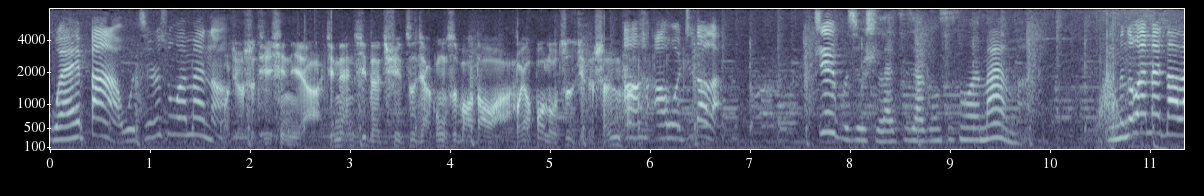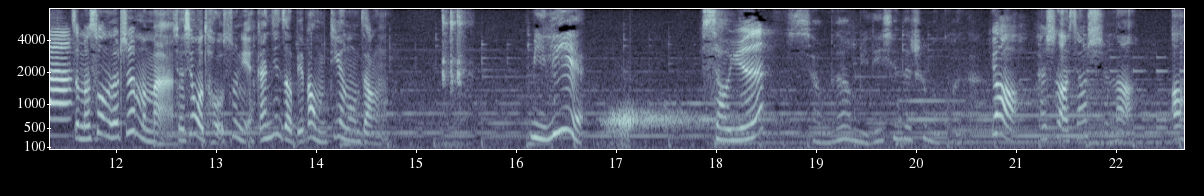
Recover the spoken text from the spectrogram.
喂，爸，我急着送外卖呢。我就是提醒你啊，今天记得去自家公司报道啊，不要暴露自己的身份。啊啊，我知道了。这不就是来自家公司送外卖吗？你们的外卖到啦？怎么送的这么慢？小心我投诉你！赶紧走，别把我们店弄脏了。米粒，小云，想不到米粒现在这么困难哟，还是老相识呢。哦，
